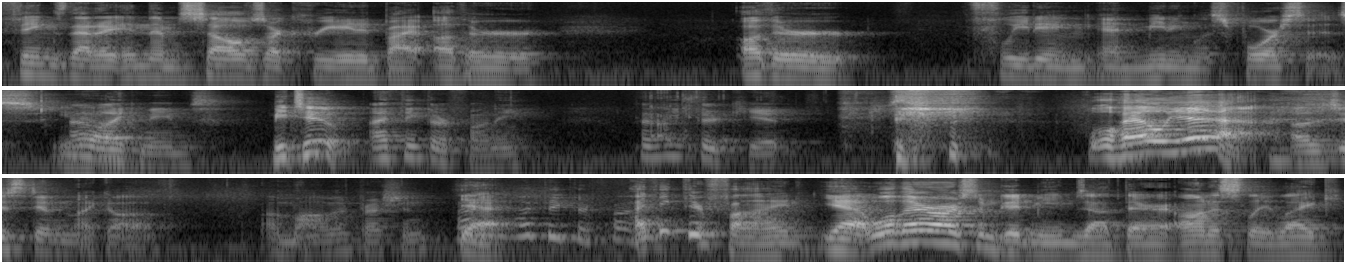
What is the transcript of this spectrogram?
things that are in themselves are created by other other fleeting and meaningless forces you know I like memes. me too I think they're funny. I think they're cute. well hell yeah I was just doing like a, a mom impression. Yeah. I, I think they're funny. I think they're fine. Yeah, well, there are some good memes out there, honestly. Like,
